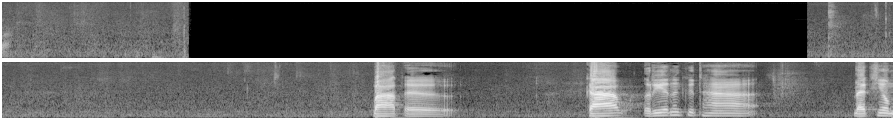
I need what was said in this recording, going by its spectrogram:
បាទបាទអឺការរៀនហ្នឹងគឺថា ដែលខ្ញុំ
